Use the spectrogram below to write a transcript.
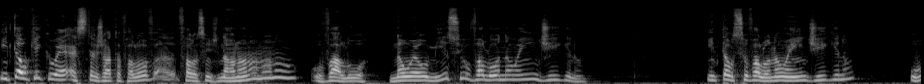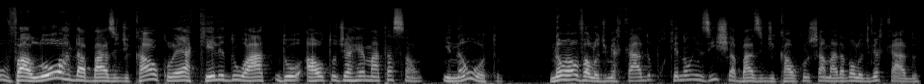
Então, o que, que o STJ falou? Falou assim: não, não, não, não, não. O valor não é omisso e o valor não é indigno. Então, se o valor não é indigno, o valor da base de cálculo é aquele do, ato, do auto de arrematação e não outro. Não é o valor de mercado, porque não existe a base de cálculo chamada valor de mercado.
